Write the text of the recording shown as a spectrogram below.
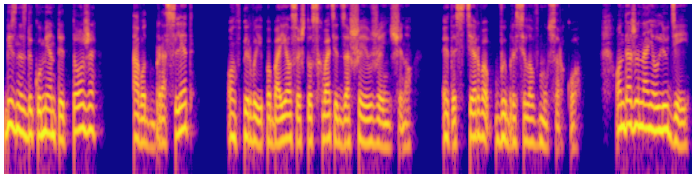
бизнес-документы тоже, а вот браслет... Он впервые побоялся, что схватит за шею женщину. Эта стерва выбросила в мусорку. Он даже нанял людей,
